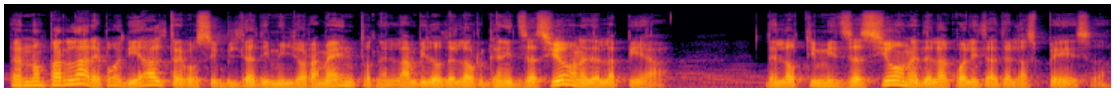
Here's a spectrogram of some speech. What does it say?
Per non parlare poi di altre possibilità di miglioramento nell'ambito dell'organizzazione della PA, dell'ottimizzazione della qualità della spesa,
